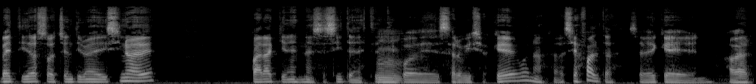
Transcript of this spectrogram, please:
228919 para quienes necesiten este Mm. tipo de servicios. Que bueno, hacía falta. Se ve que, a ver,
